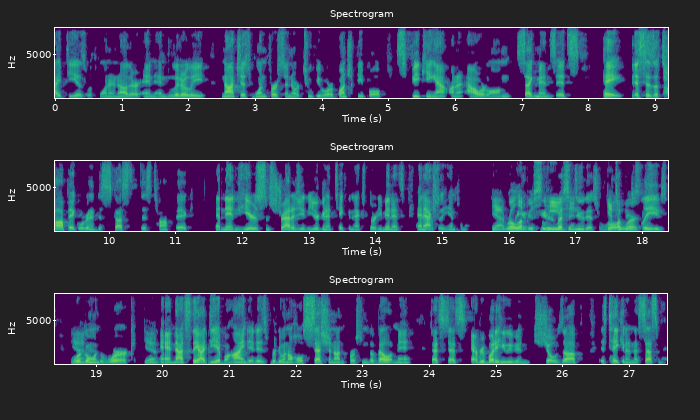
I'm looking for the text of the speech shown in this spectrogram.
ideas with one another, and and literally not just one person or two people or a bunch of people speaking out on an hour long segments. Mm-hmm. It's hey, this is a topic we're going to discuss this topic, and then here's some strategy that you're going to take the next 30 minutes and actually implement. Yeah, roll up your sleeves let's do this. Roll up your sleeves. Yeah. We're going to work. Yeah. And that's the idea behind it is we're doing a whole session on personal development. That's that's everybody who even shows up is taking an assessment.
